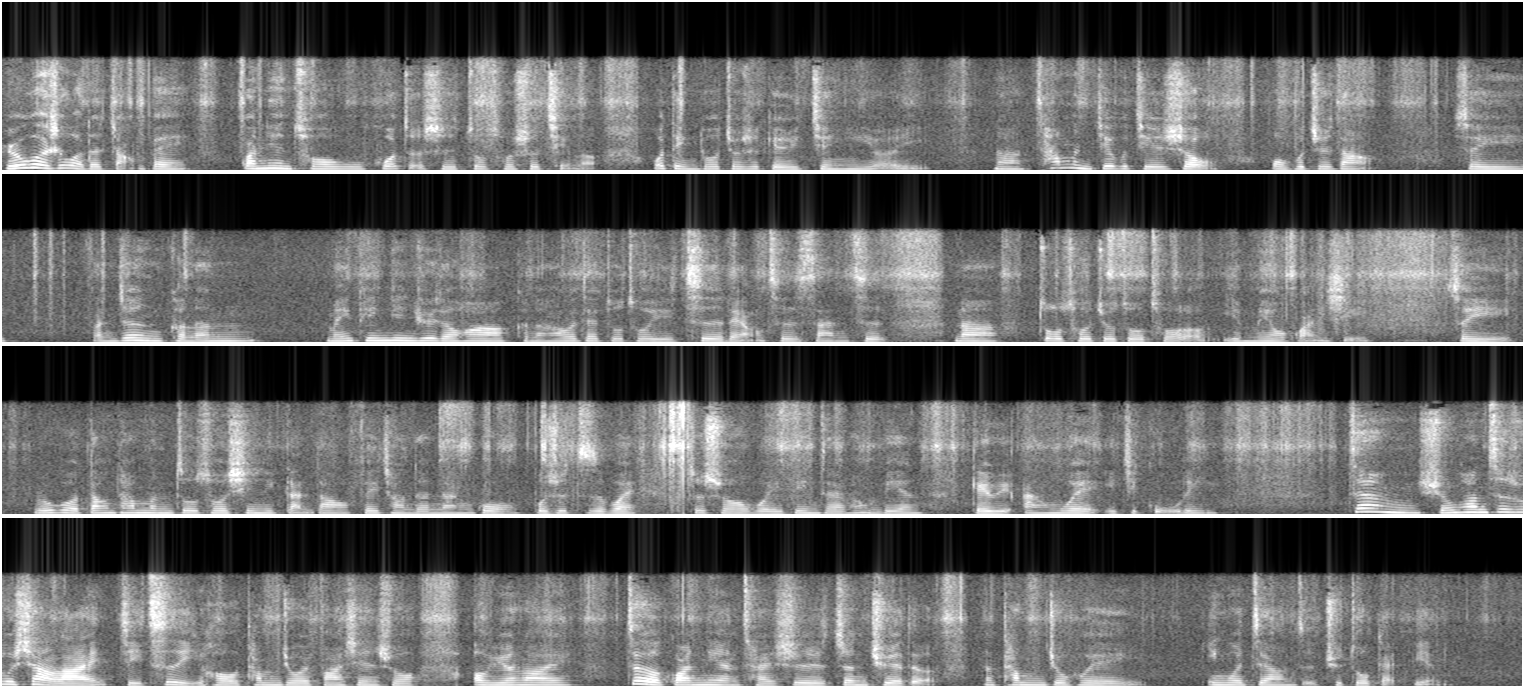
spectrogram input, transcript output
如果是我的长辈观念错误，或者是做错事情了，我顶多就是给予建议而已。那他们接不接受，我不知道。所以，反正可能没听进去的话，可能还会再做错一次、两次、三次。那做错就做错了，也没有关系。所以。如果当他们做错，心里感到非常的难过，不是滋味，这时候我一定在旁边给予安慰以及鼓励。这样循环次数下来几次以后，他们就会发现说：“哦，原来这个观念才是正确的。”那他们就会因为这样子去做改变。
